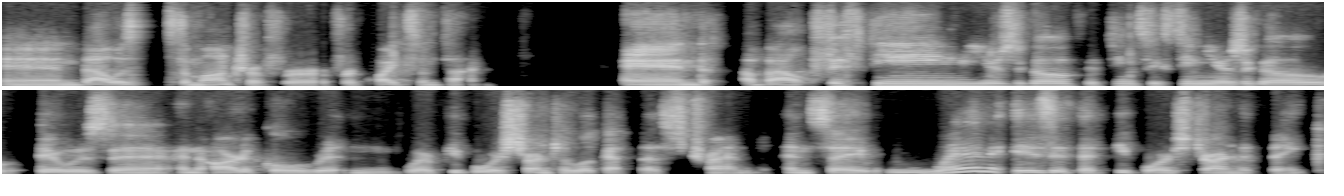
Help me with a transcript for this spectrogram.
And that was the mantra for for quite some time. And about 15 years ago, 15, 16 years ago, there was a, an article written where people were starting to look at this trend and say, when is it that people are starting to think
